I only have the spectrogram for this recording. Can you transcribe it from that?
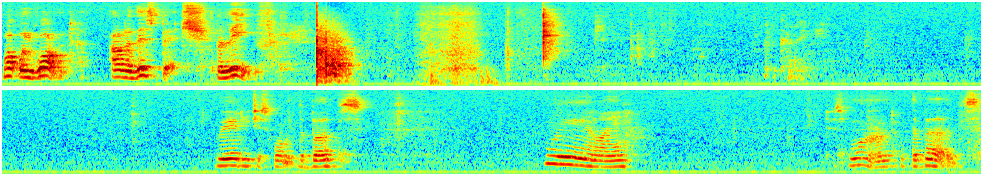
what we want out of this bitch, believe. Okay. Really just want the buds. Really. Just want the buds.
